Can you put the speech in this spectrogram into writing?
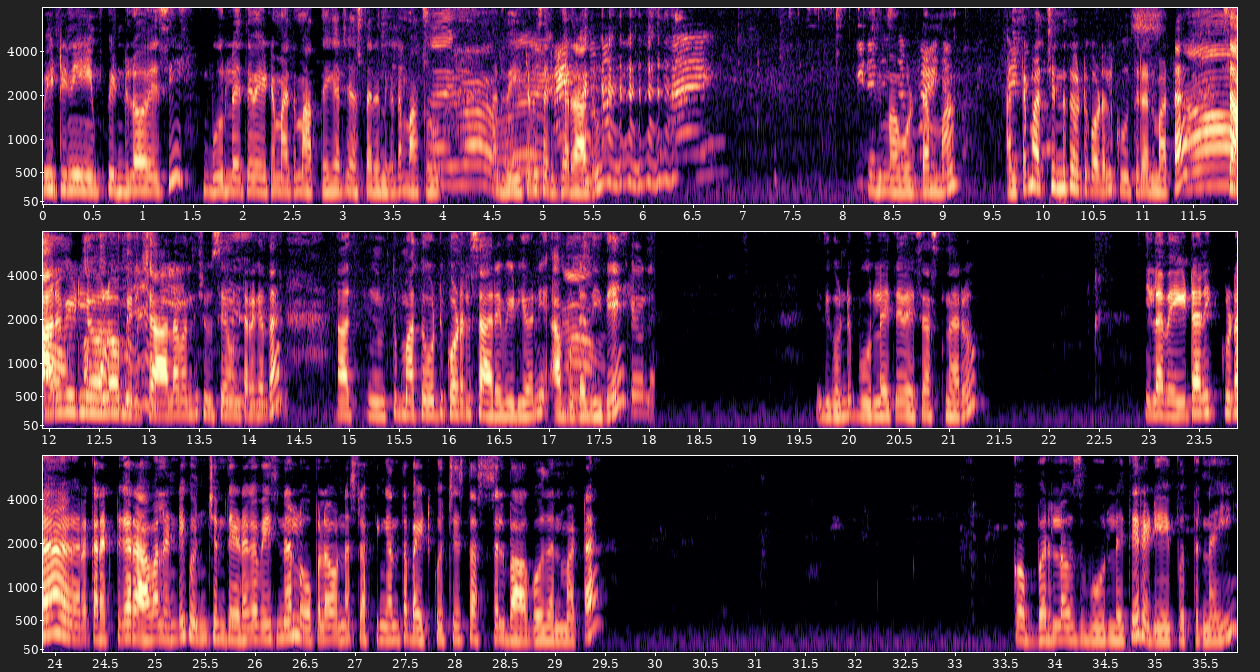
వీటిని పిండిలో వేసి బూర్లు అయితే వేయటం అయితే మా అత్తయ్య గారు చేస్తారు. ఎందుకంటే మాకు అది వేయటం సరిగ్గా రాదు. ఇది మా ఒడ్డమ్మ అంటే మా చిన్న తోటికోడలు కూతురు అనమాట సారా వీడియోలో మీరు చాలా మంది చూసే ఉంటారు కదా. మా తోటికోడలు సారే వీడియో అని. ఆ బుడ్డది ఇదే. ఇదిగోండి బూరెలు అయితే వేసేస్తున్నారు. ఇలా వేయటానికి కూడా కరెక్ట్గా రావాలండి. కొంచెం తేడాగా వేసినా లోపల ఉన్న స్టఫింగ్ అంతా బయటకు వచ్చేస్తే అస్సలు బాగోదన్నమాట. కొబ్బరి లౌజ్ బూరెలు అయితే రెడీ అయిపోతున్నాయి.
